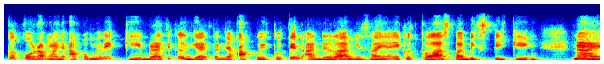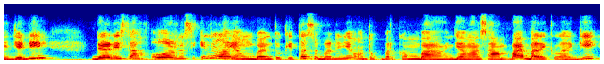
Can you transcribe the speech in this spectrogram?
kekurangannya aku miliki, berarti kegiatan yang aku ikutin adalah misalnya ikut kelas public speaking. Nah, jadi dari self awareness inilah yang membantu kita sebenarnya untuk berkembang. Jangan sampai balik lagi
